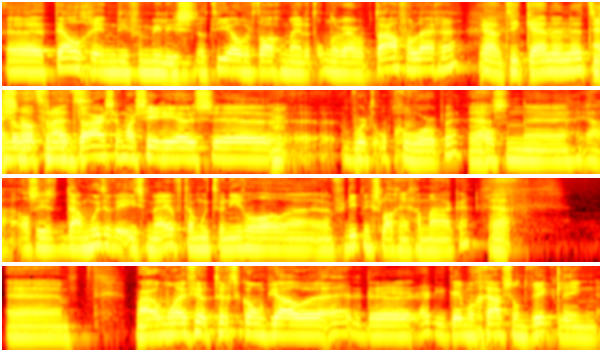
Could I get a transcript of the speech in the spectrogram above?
eh telgen in die families, dat die over het algemeen het onderwerp op tafel leggen. ja, want die kennen het, die en dat het vanuit het. daar zeg maar serieus Hm. wordt opgeworpen. Ja. Als een, ja, als is, daar moeten we iets mee, of daar moeten we in ieder geval een verdiepingsslag in gaan maken. Ja. Maar om even terug te komen op jouw eh, de, die demografische ontwikkeling.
